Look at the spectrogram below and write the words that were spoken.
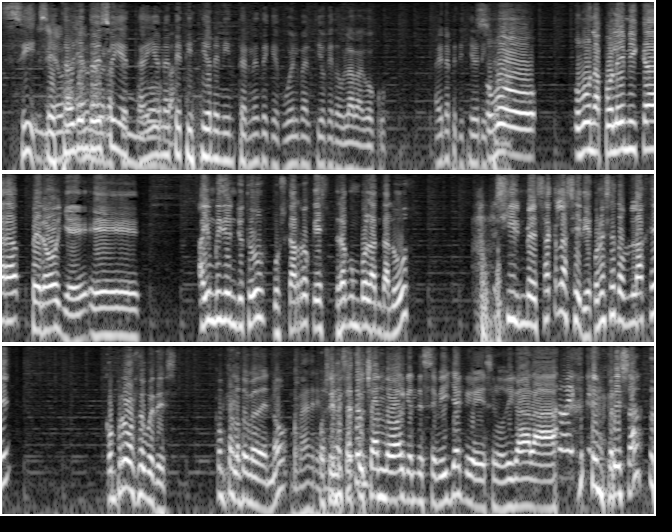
Sí, se es está una- oyendo eso y hay una petición en internet de que vuelva el tío que doblaba a Goku. Hay una petición en internet. Hubo, hubo una polémica, pero oye, eh, hay un vídeo en YouTube, buscarlo, que es Dragon Ball Andaluz. Si me sacan la serie con ese doblaje, compro los DVDs. Compra los DVDs, ¿no? Madre Por si me está escuchando alguien de Sevilla que se lo diga a la No, es que- empresa. No,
